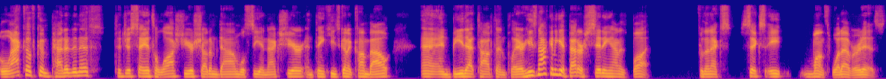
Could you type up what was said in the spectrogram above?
lack of competitiveness to just say it's a lost year, shut him down, we'll see you next year, and think he's going to come out and be that top 10 player. He's not going to get better sitting on his butt for the next six, eight months, whatever it is,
